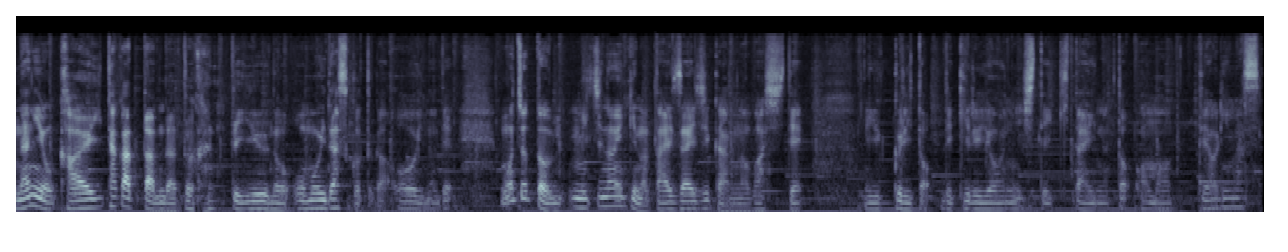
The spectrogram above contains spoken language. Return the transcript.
何を買いたかったんだとか っていうのを思い出すことが多いのでもうちょっと道の駅の滞在時間延ばしてゆっくりとできるようにしていきたいなと思っております。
